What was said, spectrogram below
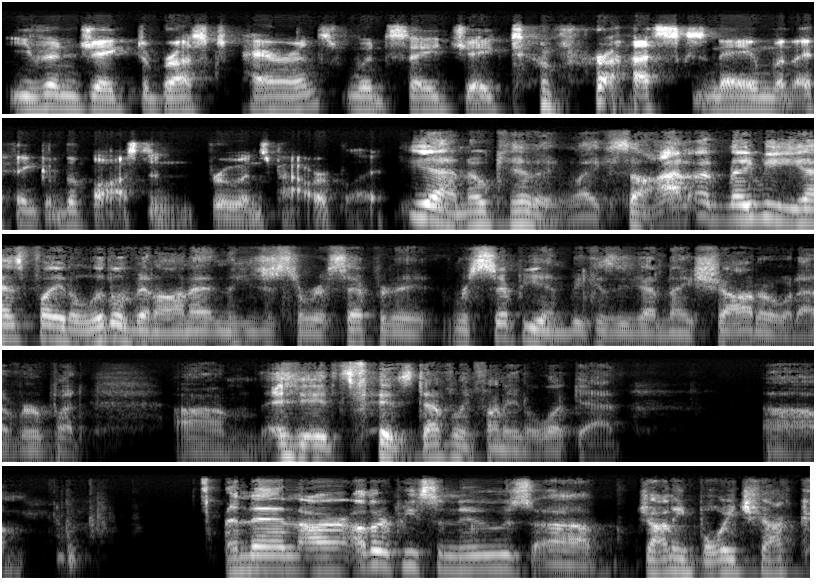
even Jake DeBrusk's parents, would say Jake DeBrusk's name when they think of the Boston Bruins power play. Yeah, no kidding. Like, so I, maybe he has played a little bit on it, and he's just a recipient recipient because he's got a nice shot or whatever. But um, it, it's it's definitely funny to look at. Um, and then our other piece of news: uh, Johnny Boychuk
